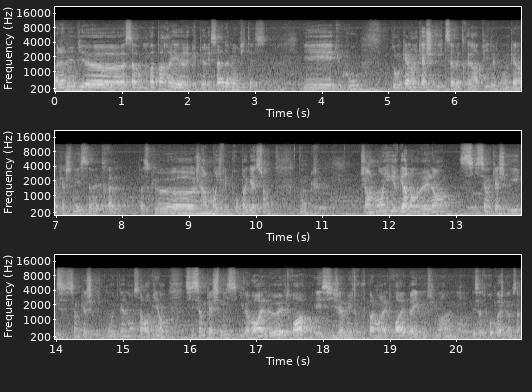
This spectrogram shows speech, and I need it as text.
à la même euh, on ne va pas récupérer ça à la même vitesse. Et du coup, dans le cas d'un cache hit, ça va être très rapide, dans le cas d'un cache miss, ça va être très long, parce que euh, généralement, il fait une propagation. Donc, généralement, il regarde dans le L1 si c'est un cache hit, si c'est un cache hit, bon, évidemment, ça revient. Si c'est un cache miss, il va voir L2, L3, et si jamais il ne trouve pas dans L3, eh ben, il continue dans la. Et ça se propage comme ça.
